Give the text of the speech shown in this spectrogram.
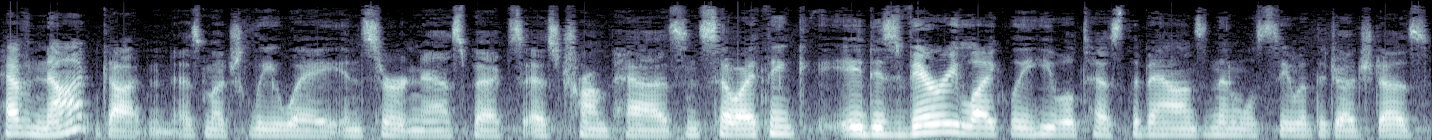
have not gotten as much leeway in certain aspects as Trump has. And so I think it is very likely he will test the bounds, and then we'll see what the judge does.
